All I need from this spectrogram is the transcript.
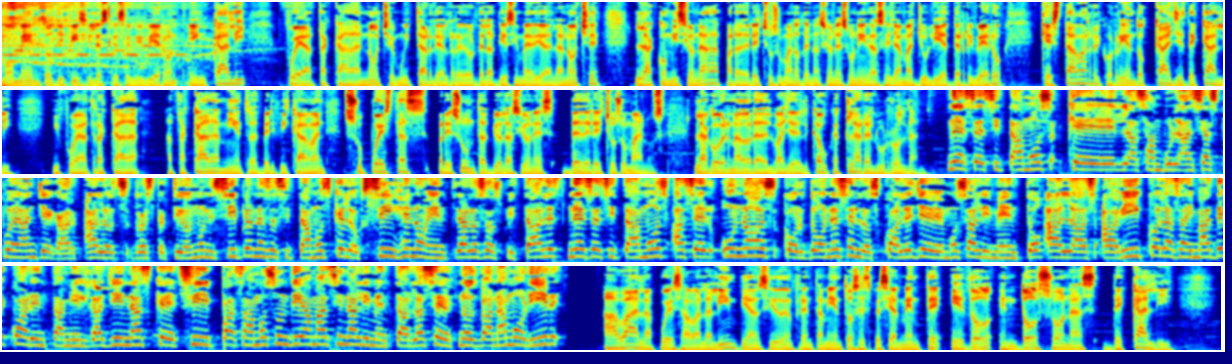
Momentos difíciles que se vivieron en Cali. Fue atacada anoche, muy tarde, alrededor de las diez y media de la noche. La comisionada para Derechos Humanos de Naciones Unidas se llama Juliette de Rivero, que estaba recorriendo calles de Cali y fue atracada atacada mientras verificaban supuestas presuntas violaciones de derechos humanos. La gobernadora del Valle del Cauca, Clara Luz Roldán. Necesitamos que las ambulancias puedan llegar a los respectivos municipios, necesitamos que el oxígeno entre a los hospitales, necesitamos hacer unos cordones en los cuales llevemos alimento a las avícolas. Hay más de 40 mil gallinas que si pasamos un día más sin alimentarlas se nos van a morir. Avala, pues, Avala Limpia han sido enfrentamientos especialmente en dos zonas de Cali.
